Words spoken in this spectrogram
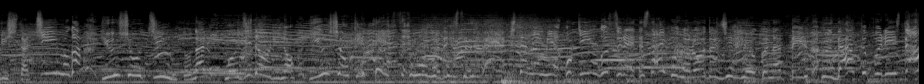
利したチームが優勝チームとなる。文字通りの優勝決定戦なのです。北の都キングスレーで最後のロード試合を行っている。ダークプリンス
